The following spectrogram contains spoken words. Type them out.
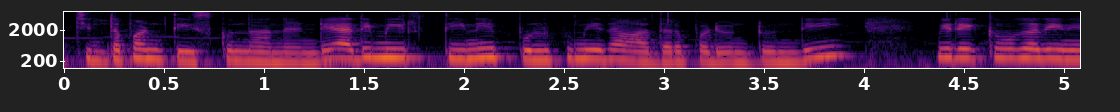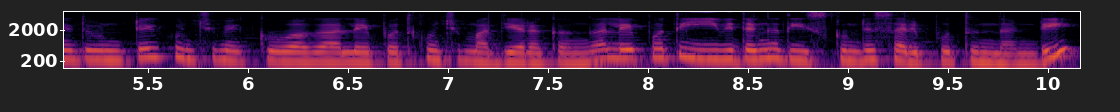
చింతపండు తీసుకున్నానండి. అది మీరు తినే పులుపు మీద ఆధారపడి ఉంటుంది. మీరు ఎక్కువగా తినేది ఉంటే కొంచెం ఎక్కువగా లేకపోతే కొంచెం మధ్య రకంగా లేకపోతే ఈ విధంగా తీసుకుంటే సరిపోతుందండి.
